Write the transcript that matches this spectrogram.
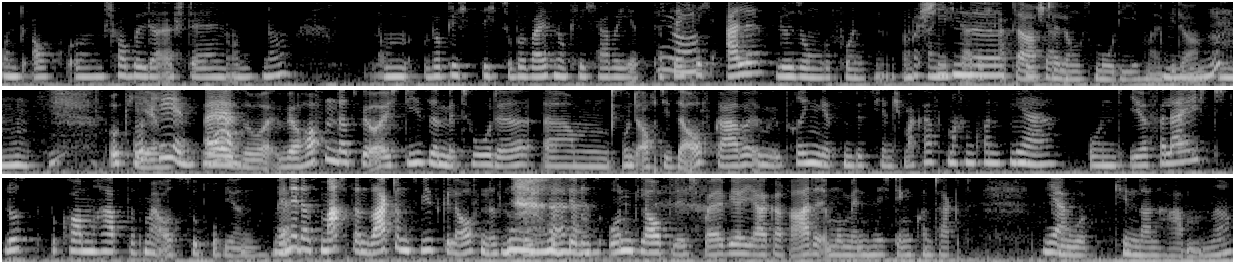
und auch ähm, Schaubilder erstellen und ne, um wirklich sich zu beweisen, okay, ich habe jetzt Ja. tatsächlich alle Lösungen gefunden und kann mich dadurch Verschiedene. Darstellungsmodi mal wieder. Mhm. Okay, Okay, ja. also wir hoffen, dass wir euch diese Methode ähm, und auch diese Aufgabe im Übrigen jetzt ein bisschen schmackhaft machen konnten. Ja, Und ihr vielleicht Lust bekommen habt, das mal auszuprobieren. Wenn Ja. ihr das macht, dann sagt uns, wie es gelaufen ist. Es interessiert uns unglaublich, weil wir ja gerade im Moment nicht den Kontakt zu Ja. Kindern haben. Ne?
